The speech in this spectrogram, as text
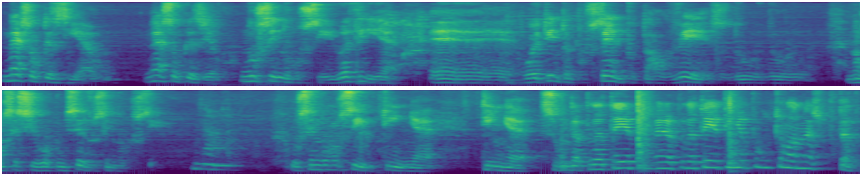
nessa ocasião, nessa ocasião, no Sino Rocio havia eh, 80% talvez do, do, Não sei se chegou a conhecer o Sino Rocio. Não. O Sino Rocio tinha tinha segunda plateia, primeira plateia tinha poltronas. Portanto,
